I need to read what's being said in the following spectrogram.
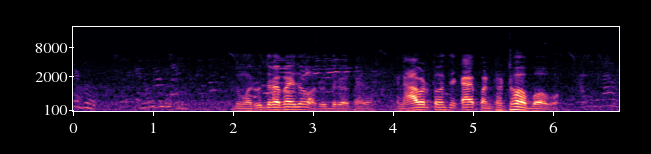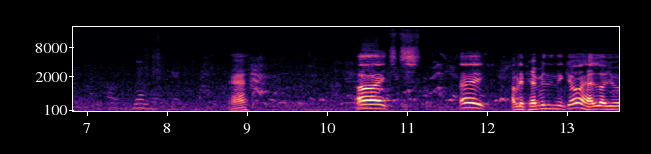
કીધું. તું રુદ્રભાઈ જો રુદ્રભાઈ. અને આવડતો નથી કાંઈ પણ ઢઢો બહુ હે? આપણી ફેમિલીની કેવો? હેલો યુ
